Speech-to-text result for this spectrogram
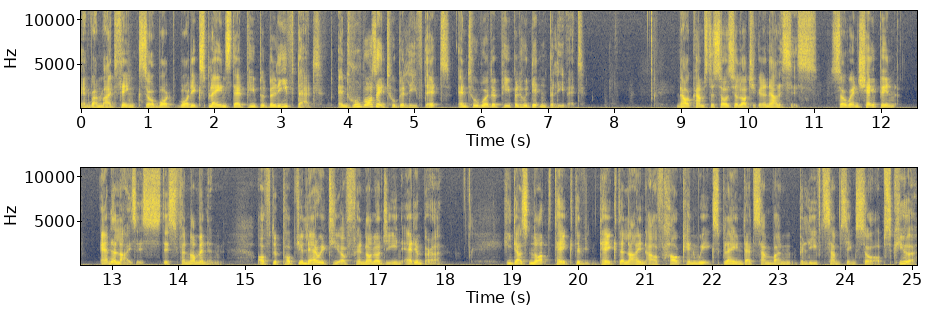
and one might think, so what, what explains that people believed that? And who was it who believed it? And who were the people who didn't believe it? Now comes the sociological analysis. So when Shapin analyzes this phenomenon of the popularity of phrenology in Edinburgh, he does not take the, take the line of how can we explain that someone believed something so obscure,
